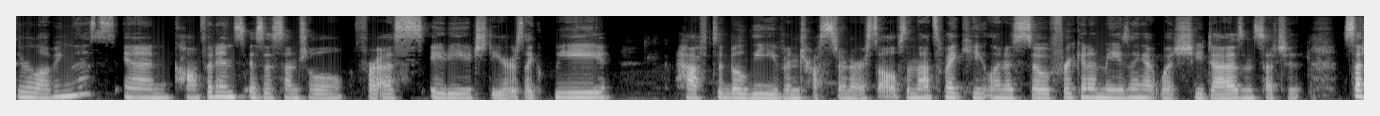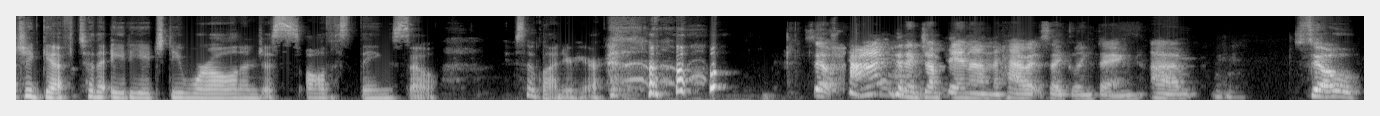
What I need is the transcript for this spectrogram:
they're loving this. And confidence is essential for us ADHDers. Like, we, have to believe and trust in ourselves. And that's why kaitlyn is so freaking amazing at what she does and such a such a gift to the adhd world and just all these things. So i'm so glad you're here. So i'm going to jump in on the habit cycling thing. Um, so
